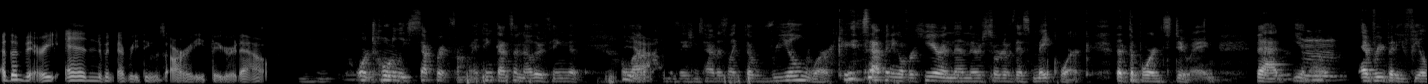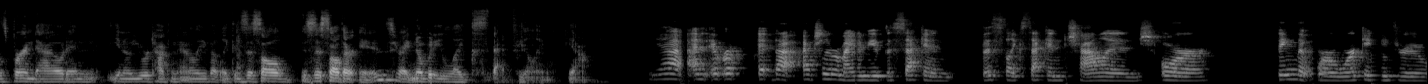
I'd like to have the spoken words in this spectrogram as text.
at the very end when everything's already figured out. Mm-hmm. Or totally separate from. I think that's another thing that a lot yeah. of organizations have is like the real work is happening over here, and then there's sort of this make work that the board's doing that you know mm-hmm. everybody feels burned out and you know you were talking Natalie about like is this all is this all there is right nobody likes that feeling yeah yeah and it, it that actually reminded me of the second this like second challenge or thing that we're working through,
